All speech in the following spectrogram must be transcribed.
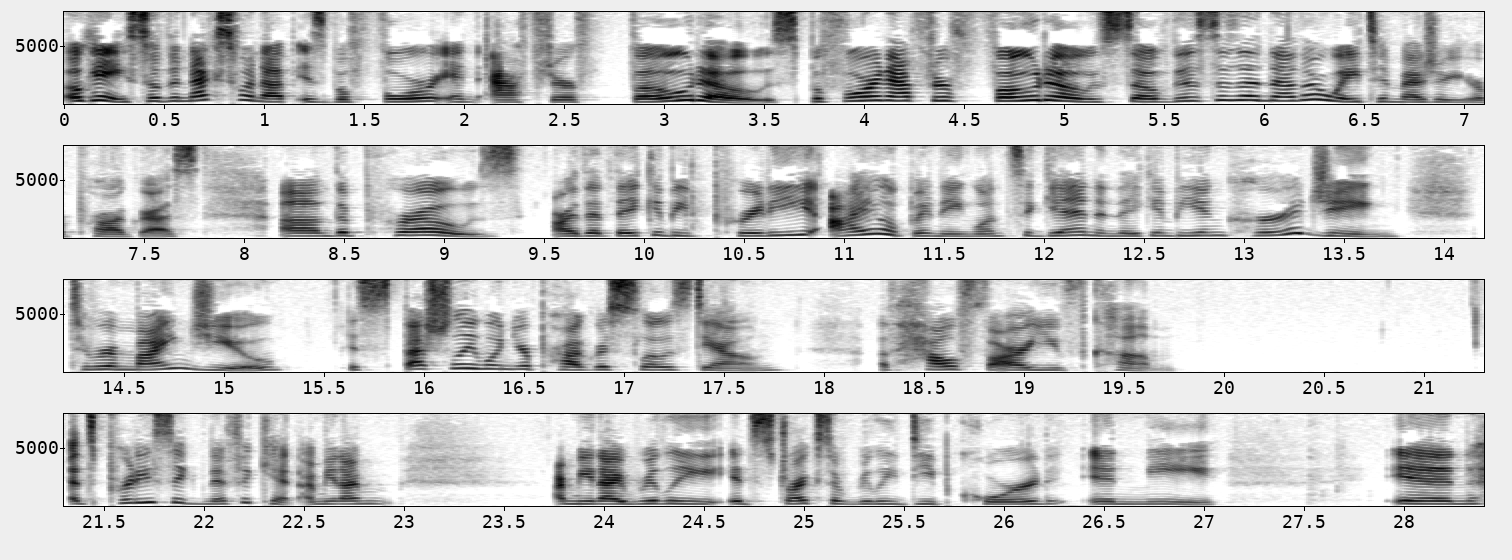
Okay, so the next one up is before and after photos. Before and after photos. So, this is another way to measure your progress. Um, the pros are that they can be pretty eye opening once again, and they can be encouraging to remind you, especially when your progress slows down, of how far you've come it's pretty significant. I mean, I'm I mean, I really it strikes a really deep chord in me in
